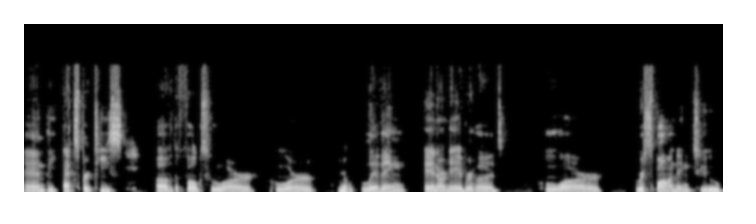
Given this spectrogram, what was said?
and the expertise of the folks who are who are you know living in our neighborhoods who are responding to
